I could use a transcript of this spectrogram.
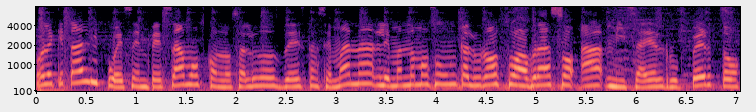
Hola, ¿qué tal? Y pues empezamos con los saludos de esta semana. Le mandamos un caluroso abrazo a Misael Ruperto.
